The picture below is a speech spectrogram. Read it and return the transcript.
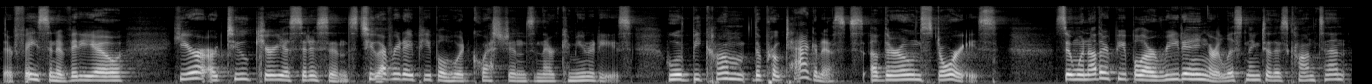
their face in a video. Here are two curious citizens, two everyday people who had questions in their communities, who have become the protagonists of their own stories. So when other people are reading or listening to this content,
